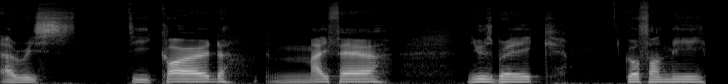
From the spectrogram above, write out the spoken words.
Aristocard, MyFair, Newsbreak, GoFundMe,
